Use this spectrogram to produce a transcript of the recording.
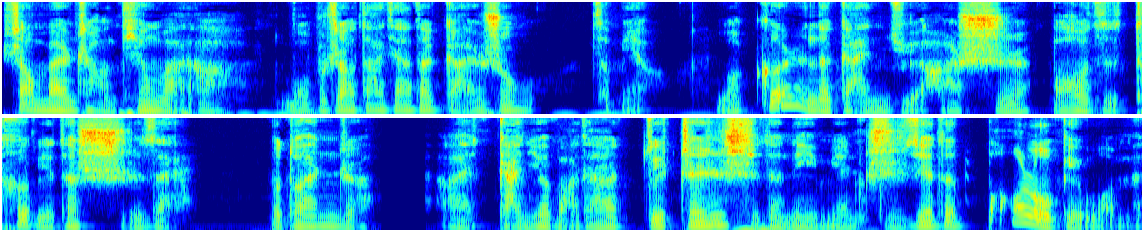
上半场听完啊，我不知道大家的感受怎么样。我个人的感觉啊，是包子特别的实在，不端着啊，感觉把他最真实的那一面直接的暴露给我们，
